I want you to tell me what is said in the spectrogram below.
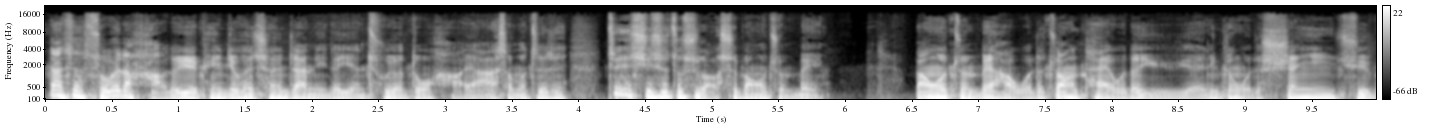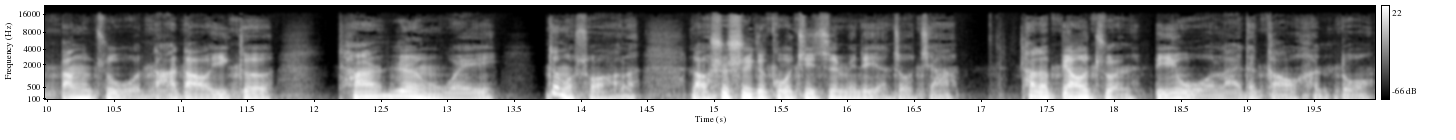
但是所谓的好的乐评，就会称赞你的演出有多好呀，什么这些，这些其实都是老师帮我准备，帮我准备好我的状态、我的语言跟我的声音，去帮助我达到一个他认为这么说好了。老师是一个国际知名的演奏家，他的标准比我来的高很多。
